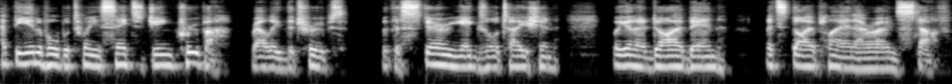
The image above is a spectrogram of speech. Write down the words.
At the interval between sets, Gene Krupa rallied the troops with a stirring exhortation, We're going to die, Ben. Let's die playing our own stuff.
